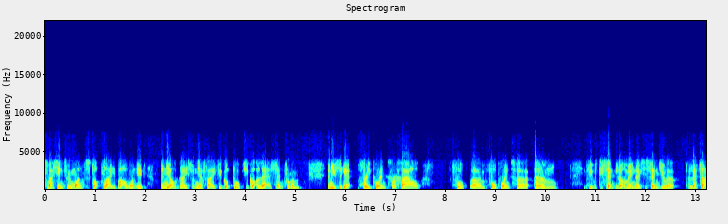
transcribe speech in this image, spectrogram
smash into him. One stop play, but I wanted in the old days from the FA, if you got booked, you got a letter sent from them, and used to get three points for a foul, four um, four points for if it was dissent. You know what I mean? They used to send you a, a letter.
